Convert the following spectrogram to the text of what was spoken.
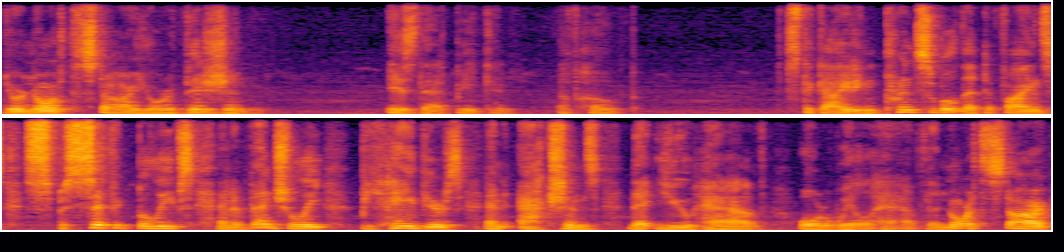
your North Star, your vision, is that beacon of hope. It's the guiding principle that defines specific beliefs and eventually behaviors and actions that you have or will have. The North Star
